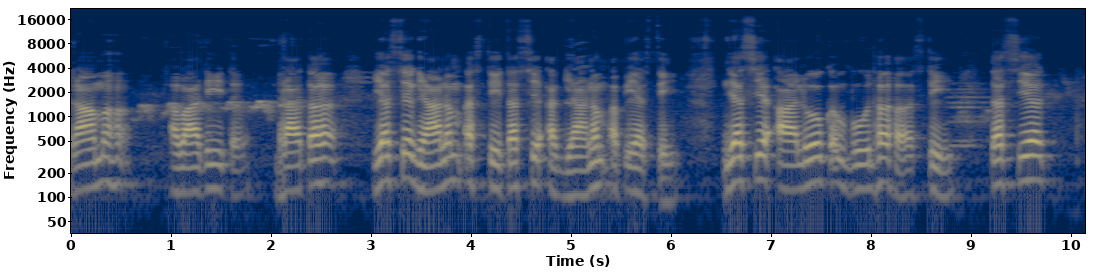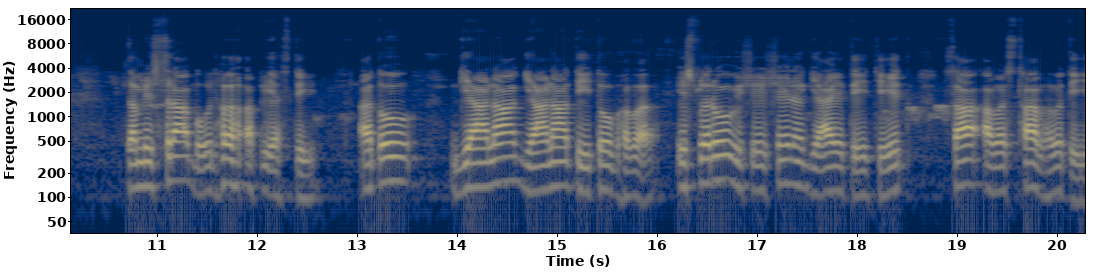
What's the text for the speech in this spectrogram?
रामः अवादीत्, भ्रातः, यस्य ज्ञानम् अस्ति, तस्य अज्ञानम् अपि अस्ति। यस्य आलोकबोधः अस्ति, तस्य तमिश्राबोध अभी अस्त। अतो ज्ञानाज्ञातीतो भव। ईश्वरो विशेषेण ज्ञाते चेत सा अवस्था भवति।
